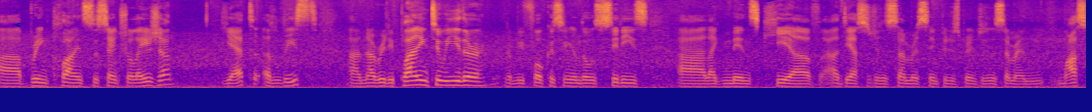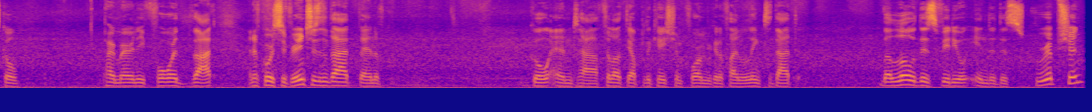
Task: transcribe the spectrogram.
uh, bring clients to Central Asia, yet, at least. I'm not really planning to either. I'm going to be focusing on those cities uh, like Minsk, Kiev, Odessa during the summer, St. Petersburg during the summer, and Moscow primarily for that. And of course, if you're interested in that, then go and uh, fill out the application form. You're going to find a link to that below this video in the description.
